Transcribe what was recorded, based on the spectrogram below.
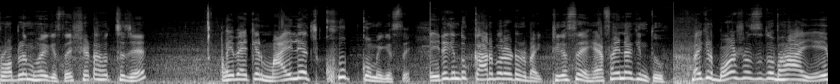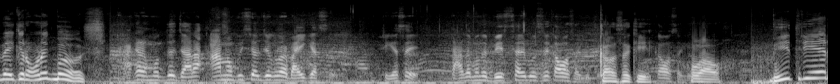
প্রবলেম হয়ে গেছে, সেটা হচ্ছে যে এই বাইকের মাইলেজ খুব কমে গেছে। এটা কিন্তু কার্বোরেটর বাইক ঠিক আছে? এফআই না কিন্তু। বাইকের বয়স আছে তো ভাই, এই বাইকের অনেক বয়স। ঢাকার মধ্যে যারা আনঅফিসিয়াল যেগুলো বাইক আছে ঠিক আছে? তাদের মধ্যে বেস্ট সার্ভিস হচ্ছে Kawasaki Kawasaki Kawasaki। Wow V three এর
